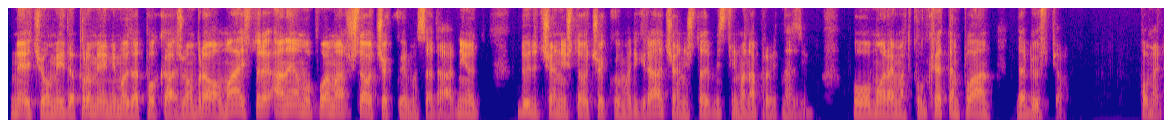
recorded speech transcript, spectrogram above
nećemo mi da promijenimo, da pokažemo bravo majstore, a nemamo pojma šta očekujemo sada, ni od Dudića, ni šta očekujemo od igrača, ni šta mislimo napraviti na zimu. Ovo mora imati konkretan plan da bi uspjelo. Po meni.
